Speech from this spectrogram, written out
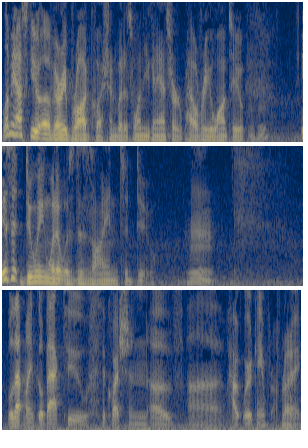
Let me ask you a very broad question, but it's one you can answer however you want to. Mm-hmm. Is it doing what it was designed to do? Hmm. Well, that might go back to the question of uh, how, where it came from, right?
